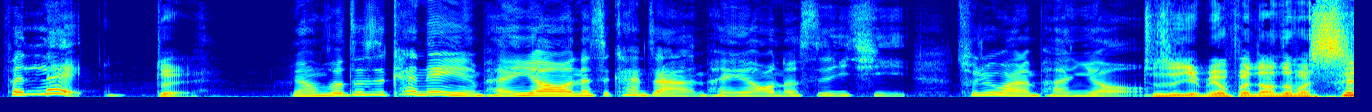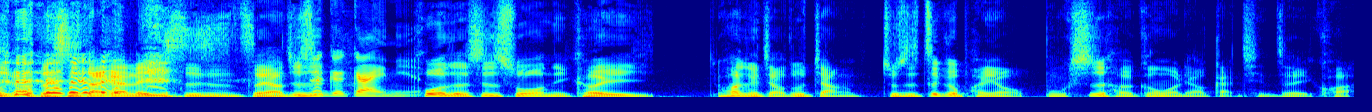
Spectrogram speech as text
分类，对。比方说，这是看电影的朋友，那是看展览的朋友，那是一起出去玩的朋友，就是也没有分到这么细啊，但是大概的意思是这样，就是这个概念，或者是说，你可以换个角度讲，就是这个朋友不适合跟我聊感情这一块。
